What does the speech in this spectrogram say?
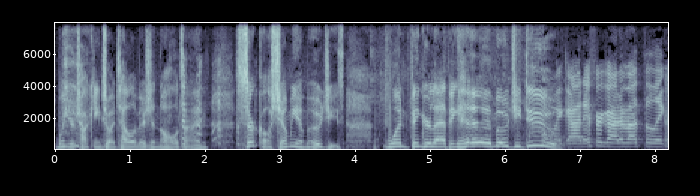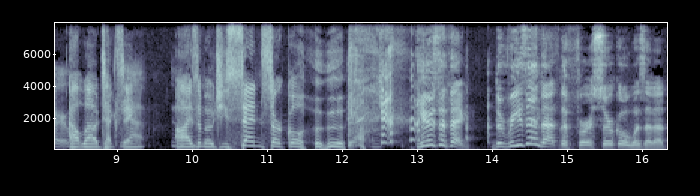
when you're talking to a television the whole time. Circle, show me emojis. One finger laughing, hey, emoji do. Oh my god, I forgot about the like. Or, Out loud texting. Yeah. Eyes emoji, send circle. Here's the thing: the reason that the first circle was at a,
